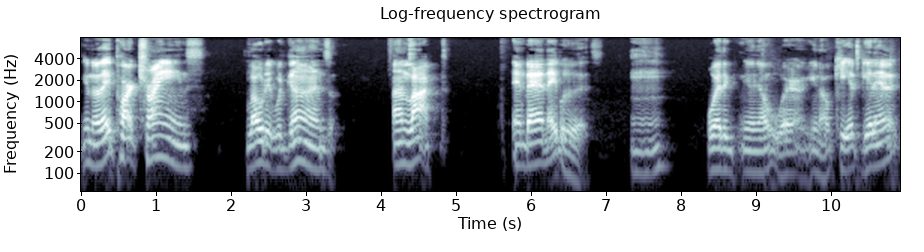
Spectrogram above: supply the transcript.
You know, they park trains loaded with guns unlocked in bad neighborhoods hmm where the you know where you know kids get in it,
